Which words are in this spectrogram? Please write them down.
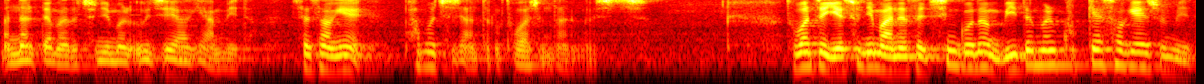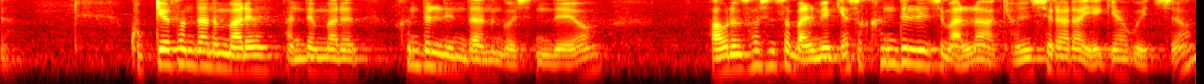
만날 때마다 주님을 의지하게 합니다. 세상에 파묻히지 않도록 도와준다는 것이죠. 두 번째 예수님 안에서 친구는 믿음을 굳게 서게 해줍니다. 굳게 선다는 말의 반대말은 흔들린다는 것인데요. 바울은 서신서 말미에 계속 흔들리지 말라 견실하라 얘기하고 있죠.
